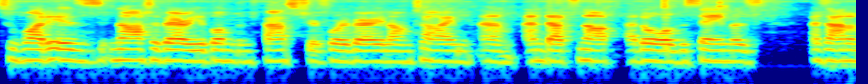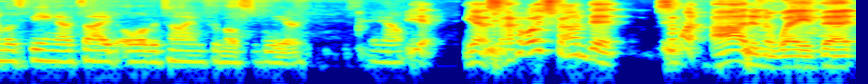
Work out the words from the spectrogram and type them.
to what is not a very abundant pasture for a very long time, um, and that's not at all the same as as animals being outside all the time for most of the year. You know. Yeah. Yes, I've always found it somewhat odd in a way that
